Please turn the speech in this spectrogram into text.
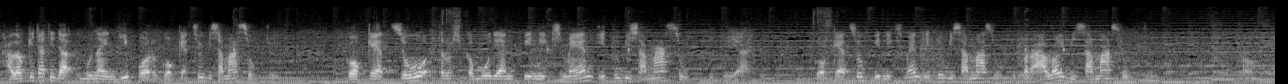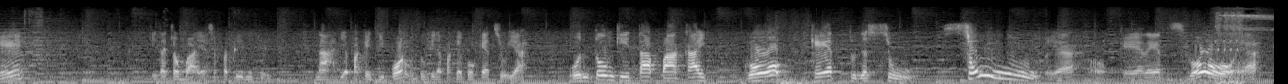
Kalau kita tidak gunain Jipor, Goketsu bisa masuk cuy. Goketsu terus kemudian Phoenix Man itu bisa masuk gitu ya. Goketsu Phoenix Man itu bisa masuk. Super Alloy bisa masuk cuy. Oke. Kita coba ya seperti ini cuy. Nah, dia pakai Jipor untuk kita pakai Goketsu ya. Untung kita pakai Goket to the Su. Su ya. Oke, let's go ya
